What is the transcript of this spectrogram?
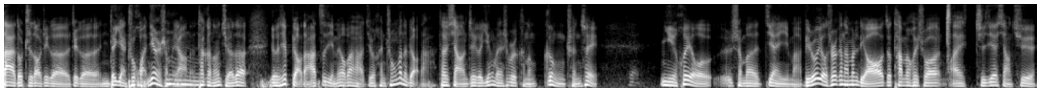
大家都知道这个这个你的演出环境是什么样的，嗯他可能觉得有些表达自己没有办法就很充分的表达，他想这个英文是不是可能更纯粹？你会有呃什么建议吗？比如有时候跟他们聊，就他们会说，哎，直接想去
